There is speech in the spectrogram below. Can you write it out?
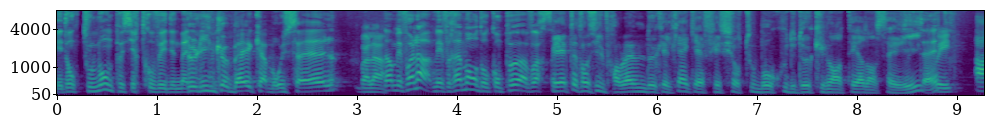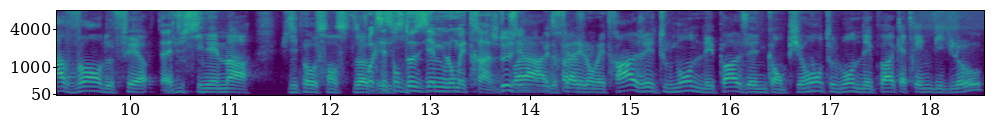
Et donc tout le monde peut s'y retrouver d'une De manière. Linkebeck à Bruxelles. Voilà. Non, mais voilà. Mais vraiment, donc on peut avoir ça. Il y a peut-être aussi le problème de quelqu'un qui a fait surtout beaucoup de documentaires dans sa vie. Oui. Avant de faire du cinéma, je dis pas au sens Je noble. crois que c'est son deuxième long métrage. Voilà, de faire les longs métrages et tout le monde n'est pas Jane Campion, tout le monde n'est pas Catherine Bigelow,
